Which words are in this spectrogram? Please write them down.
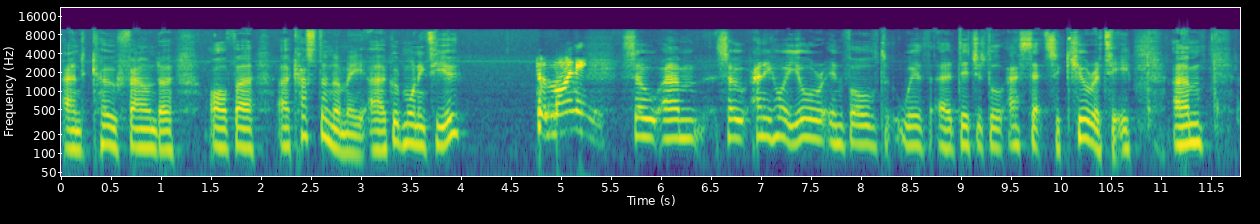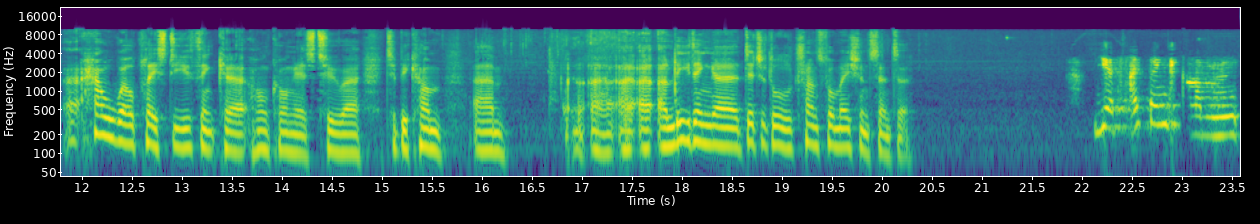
and co-founder of uh, uh, Custonomy. Uh, good morning to you. Good morning. So, um, so Annie Hoy, you're involved with uh, digital asset security. Um, uh, how well placed do you think uh, Hong Kong is to uh, to become um, a, a, a leading uh, digital transformation centre? Yes, I think um,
